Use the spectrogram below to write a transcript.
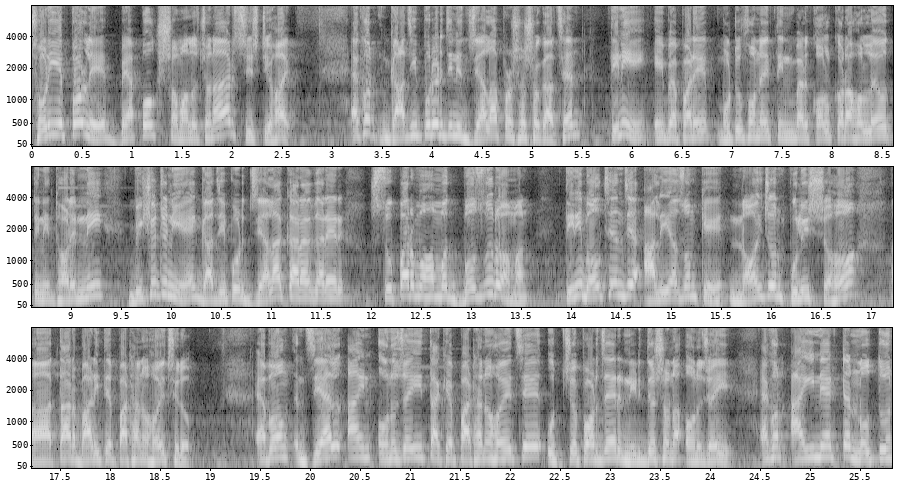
ছড়িয়ে পড়লে ব্যাপক সমালোচনার সৃষ্টি হয়। এখন গাজীপুরের যিনি জেলা প্রশাসক আছেন, তিনি এই ব্যাপারে মুঠোফোনে তিনবার কল করা হলেও তিনি ধরেননি। বিষয়টি নিয়ে গাজীপুর জেলা কারাগারের সুপার মোহাম্মদ বজুর রহমান, তিনি বলছেন যে আলী আজমকে নয়জন পুলিশ সহ তার বাড়িতে পাঠানো হয়েছিল এবং জেল আইন অনুযায়ী তাকে পাঠানো হয়েছে উচ্চ পর্যায়ের নির্দেশনা অনুযায়ী। এখন আইনে একটা নতুন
